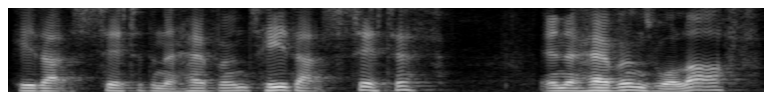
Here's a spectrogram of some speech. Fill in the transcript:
He that sitteth in the heavens, he that sitteth in the heavens will laugh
